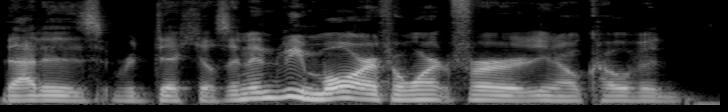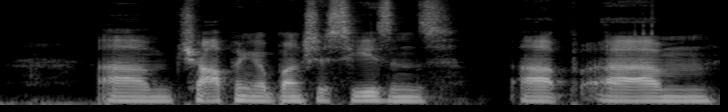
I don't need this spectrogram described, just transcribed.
That is ridiculous, and it'd be more if it weren't for you know COVID um, chopping a bunch of seasons up. Um,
